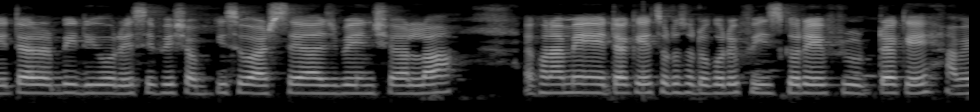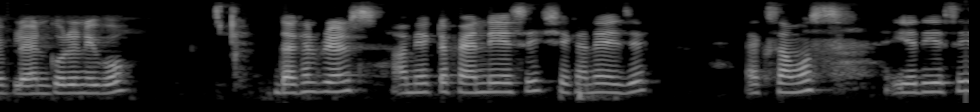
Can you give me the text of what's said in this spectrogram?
এটার ভিডিও রেসিপি সব কিছু আসছে, আসবে ইনশাআল্লাহ। এখন আমি এটাকে ছোট ছোট করে পিস করে ফ্রুটটাকে আমি প্ল্যান করে নিব। দেখেন ফ্রেন্ডস আমি একটা ফ্যান নিয়েছি। সেখানে এই যে এক চামচ ইয়ে দিয়েছি।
